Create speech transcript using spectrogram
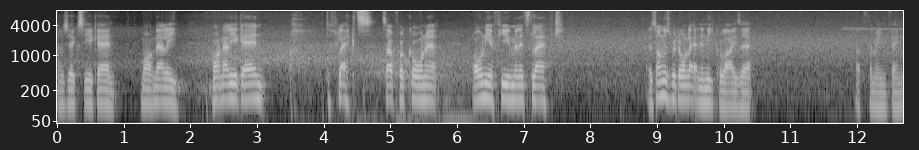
Now Zirkzee again. Martinelli. Martinelli again. deflects. It's out for a corner. Only a few minutes left. As long as we don't let an equaliser. That's the main thing.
